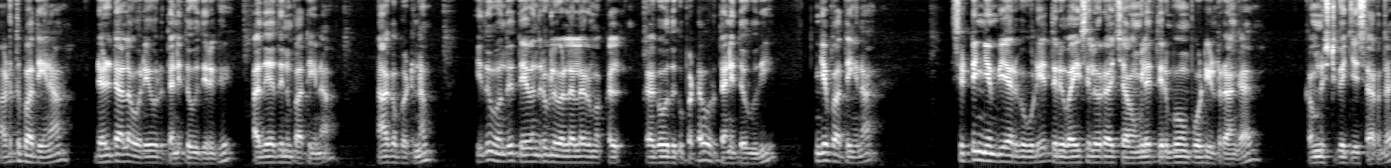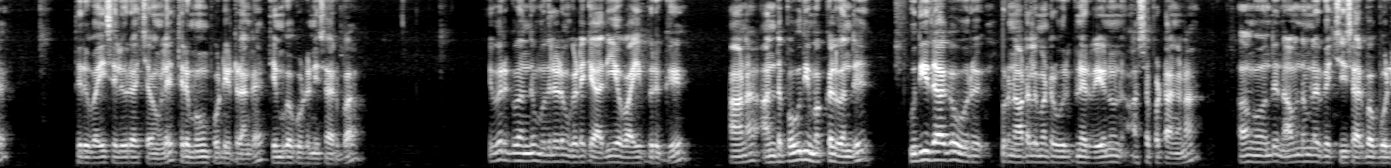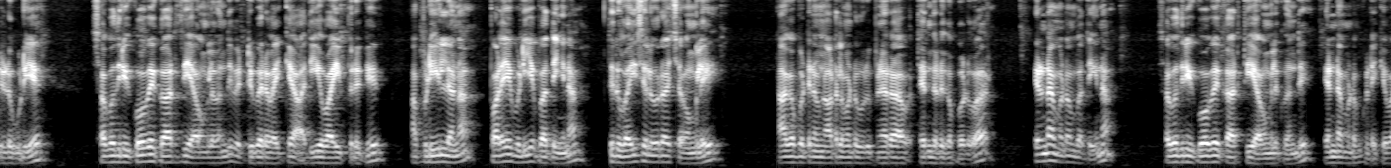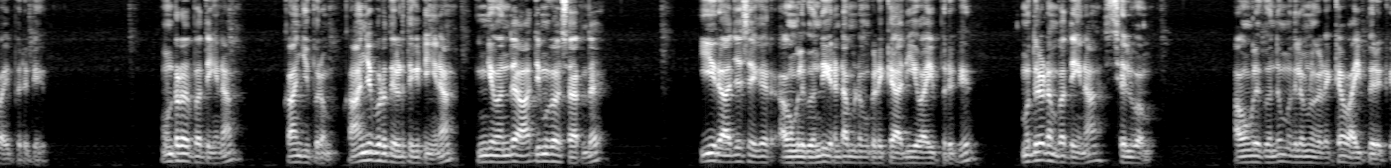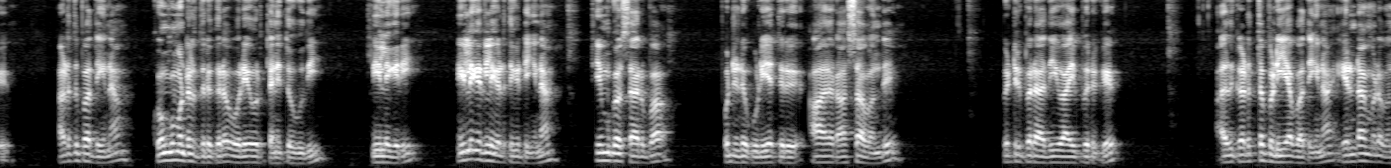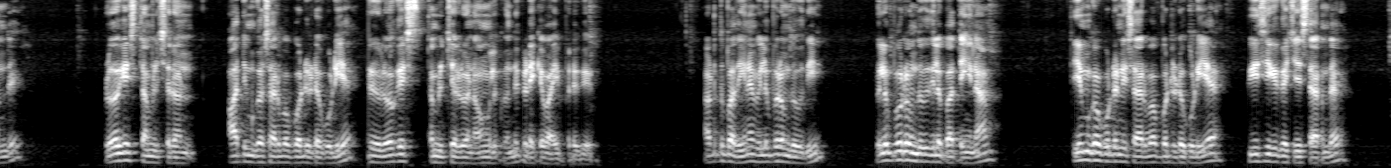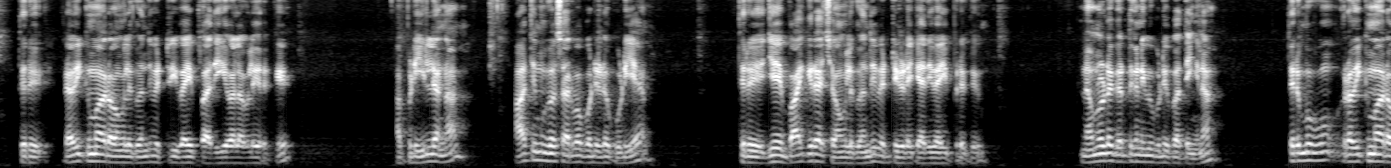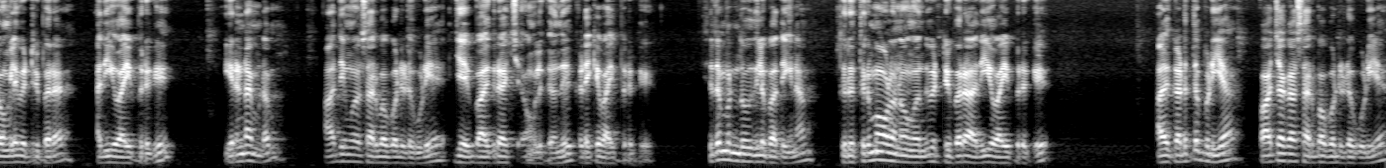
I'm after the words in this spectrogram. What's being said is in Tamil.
அடுத்து பார்த்தீங்கன்னா டெல்டாவில் ஒரே ஒரு தனி தொகுதி இருக்குது அது எதுன்னு பார்த்தீங்கன்னா நாகப்பட்டினம். இது வந்து தேவேந்திரகுல வெள்ளாளர் மக்களுக்காக ஒதுக்கப்பட்ட ஒரு தனி தொகுதி. இங்கே பார்த்தீங்கன்னா சிட்டிங் எம்பியாக இருக்கக்கூடிய திரு வை செல்வராஜ் அவங்களே திரும்பவும் போட்டிடுறாங்க கம்யூனிஸ்ட் கட்சி சார்ந்த திரு வை செல்வராஜ் அவங்களே திரும்பவும் போட்டிடுறாங்க திமுக கூட்டணி சார்பாக இவருக்கு வந்து முதலிடம் கிடைக்க அதிக வாய்ப்பு இருக்குது ஆனால் அந்த பகுதி மக்கள் வந்து புதிதாக ஒரு ஒரு நாடாளுமன்ற உறுப்பினர் வேணும்னு ஆசைப்பட்டாங்கன்னா அவங்க வந்து நாம் தமிழர் கட்சி சார்பாக போட்டியிடக்கூடிய சகோதரி கோவை கார்த்தி அவங்கள வந்து வெற்றி பெற வைக்க அதிக வாய்ப்பு இருக்குது அப்படி இல்லைன்னா பழையபடியே பார்த்தீங்கன்னா திரு வை செல்வராஜ் அவங்களே நாகப்பட்டினம் நாடாளுமன்ற உறுப்பினராக தேர்ந்தெடுக்கப்படுவார். இரண்டாம் இடம் பார்த்தீங்கன்னா சகோதரி கோவை கார்த்தி அவங்களுக்கு வந்து இரண்டாம் இடம் கிடைக்க வாய்ப்பு இருக்குது மூன்றாவது பார்த்தீங்கன்னா காஞ்சிபுரம். காஞ்சிபுரத்தை எடுத்துக்கிட்டிங்கன்னா இங்கே வந்து அதிமுக சார்ந்த இ. ராஜசேகர் அவங்களுக்கு வந்து இரண்டாம் இடம் கிடைக்க அதிக வாய்ப்பு இருக்குது முதலிடம் பார்த்திங்கன்னா செல்வம். அவங்களுக்கு வந்து முதலிடம் கிடைக்க வாய்ப்பு இருக்குது அடுத்து பார்த்தீங்கன்னா கொங்கு மண்டலத்தில் இருக்கிற ஒரே ஒரு தனி தொகுதி நீலகிரி. நீலகிரியில் எடுத்துக்கிட்டிங்கன்னா திமுக சார்பாக போட்டியிடக்கூடிய திரு ஆ. ராசா வந்து வெற்றி பெற அதிக வாய்ப்பு இருக்குது அதுக்கு அடுத்தபடியாக பார்த்திங்கன்னா இரண்டாம் இடம் வந்து லோகேஷ் தமிழ்ச்செல்வன் அதிமுக சார்பாக போட்டியிடக்கூடிய திரு லோகேஷ் தமிழ்ச்செல்வன் அவங்களுக்கு வந்து கிடைக்க வாய்ப்பு இருக்குது அடுத்து பார்த்திங்கன்னா விழுப்புரம் தொகுதி. விழுப்புரம் தொகுதியில் பார்த்திங்கன்னா திமுக கூட்டணி சார்பாக போட்டியிடக்கூடிய பிசிக கட்சியை சார்ந்த திரு ரவிக்குமார் அவங்களுக்கு வந்து வெற்றி வாய்ப்பு அதிக அளவில் இருக்குது அப்படி இல்லைன்னா அதிமுக சார்பாக போட்டிடக்கூடிய திரு ஜே பாக்யராஜ் அவங்களுக்கு வந்து வெற்றி கிடைக்க அதிக வாய்ப்பு இருக்குது நம்மளோட கருத்து கணிப்புப்படி பார்த்தீங்கன்னா திரும்பவும் ரவிக்குமார் அவங்களே வெற்றி பெற அதிக வாய்ப்பு இருக்குது இரண்டாம் இடம் அதிமுக சார்பாக போட்டிடக்கூடிய ஜே பாக்யராஜ் அவங்களுக்கு வந்து கிடைக்க வாய்ப்பு இருக்குது சிதம்பரம் தொகுதியில் பார்த்தீங்கன்னா திரு திருமாவளவன் அவங்க வந்து வெற்றி பெற அதிக வாய்ப்பு இருக்குது அதுக்கு அடுத்தபடியாக பாஜக சார்பாக போட்டியிடக்கூடிய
